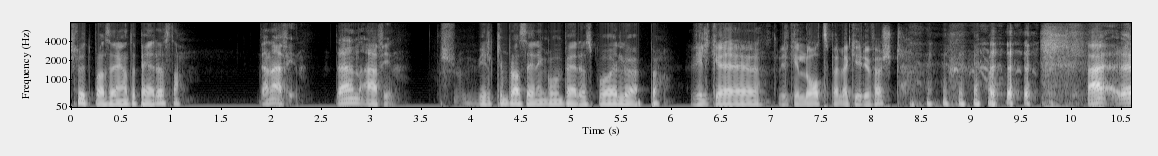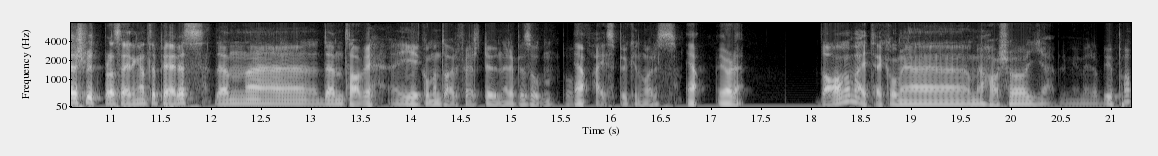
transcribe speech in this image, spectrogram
sluttplasseringa til Peres, da. Den er fin. Den er fin. Hvilken plassering kommer Peres på i løpet? Hvilke, hvilke låt spiller Kyrre først? Nei, eh, Sluttplasseringa til Peres, den, eh, den tar vi i kommentarfeltet under episoden på Ja. Facebooken vår. Ja, gjør det. Da veit jeg ikke om jeg, om jeg har så jævlig mye mer å by på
